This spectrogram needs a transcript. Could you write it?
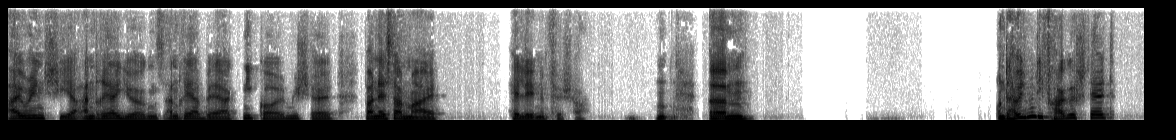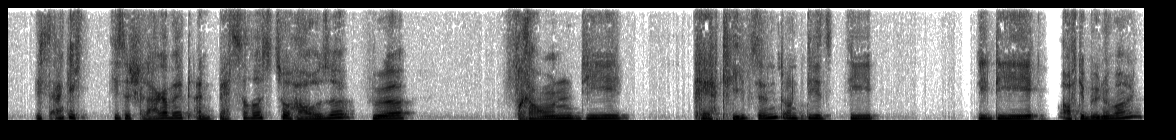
Irene Schier, Andrea Jürgens, Andrea Berg, Nicole, Michelle, Vanessa May, Helene Fischer. Hm. Ähm, und da habe ich mir die Frage gestellt, ist eigentlich diese Schlagerwelt ein besseres Zuhause für Frauen, die kreativ sind und die, die, die, die auf die Bühne wollen?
